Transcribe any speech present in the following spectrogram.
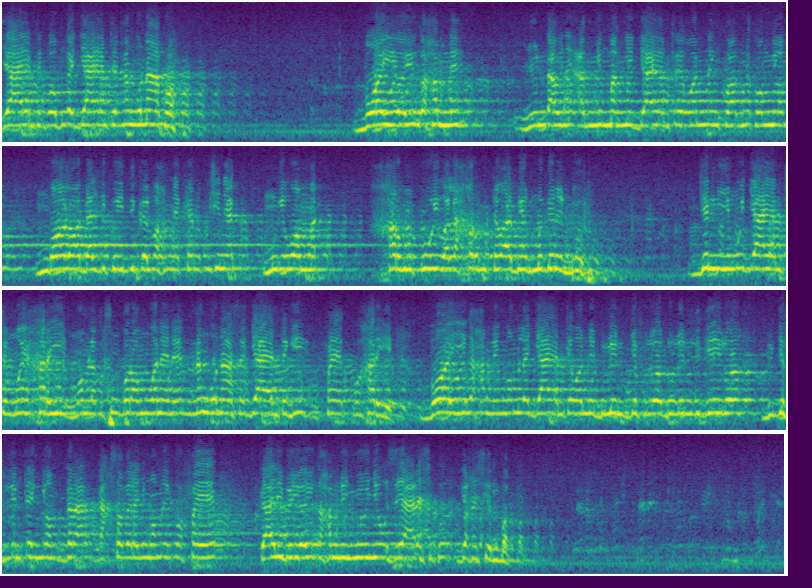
jaayante boobu nga jaayante nangu naa ko booy yooyu nga xam ne ñu ndaw ñi ak ñu mag ñi jaayante woon nañ ko ak ne ko ñoom mbooloo dal di koy dikkal boo xam ne kenn ku ci nekk mu ngi wommat xarum kuuy wala xarum tawaabiir ma gën a duuf jën yi mu jaayante mooy xar yi moom la ko suñu borom wane ne nangu naa sa jaayante gi fay ko xar yi booy yi nga xam ne moom la jaayante woon ne du leen jëfloo du leen liggéeyloo du jëflante ak ñoom dara ndax sobe lañu moom lañ ko fayee taalibe yooyu nga xam ne ñoo ñëw ziyaare si ko joxe seen bopp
